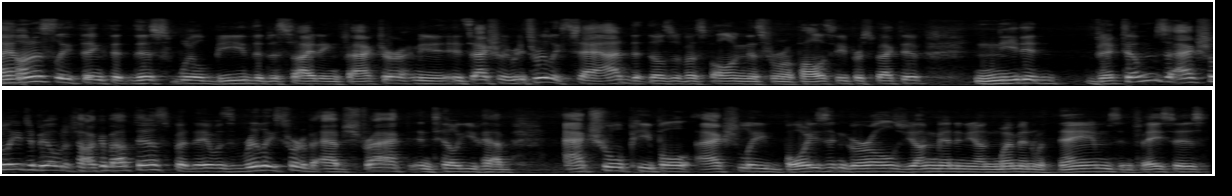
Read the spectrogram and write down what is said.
I honestly think that this will be the deciding factor. I mean, it's actually it's really sad that those of us following this from a policy perspective needed victims actually to be able to talk about this, but it was really sort of abstract until you have actual people, actually boys and girls, young men and young women with names and faces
